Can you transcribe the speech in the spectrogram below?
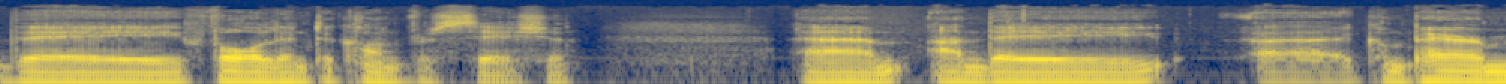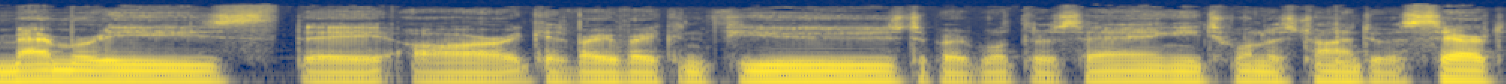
they fall into conversation. Um, and they uh, compare memories. They are get very very confused about what they're saying. Each one is trying to assert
